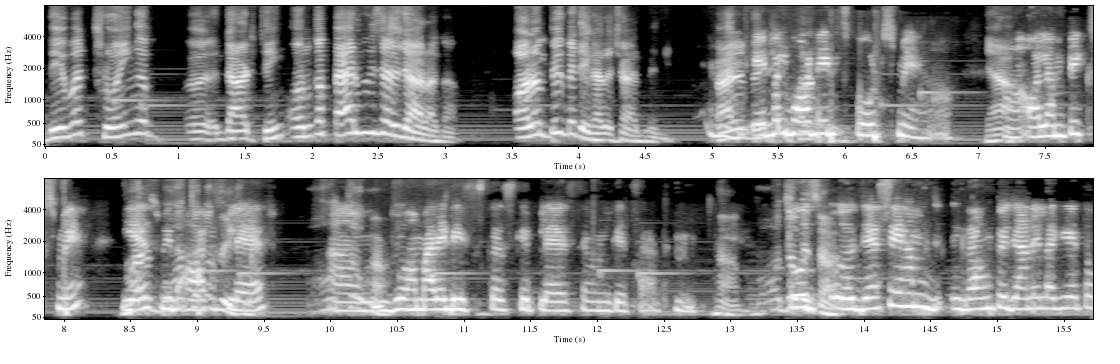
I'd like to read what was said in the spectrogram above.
they were throwing a that thing और उनका पैर भी फिसल जा रहा था। ओलंपिक में देखा था शायद मैंने। एबल बॉडीड स्पोर्ट्स में हाँ। ओलंपिक्स में यस विद फिसल- प्लेयर जो हमारे डिस्कस के प्लेयर्स थे उनके साथ हम्म। हाँ बहुतों तो तो जैसे हम ग्राउंड पे जाने लगे तो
